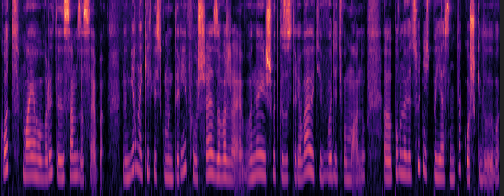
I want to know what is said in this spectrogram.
Код має говорити сам за себе. Надмірна кількість коментарів лише заважає. Вони швидко застарівають і вводять в оману. Але повна відсутність пояснень також шкідлива,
